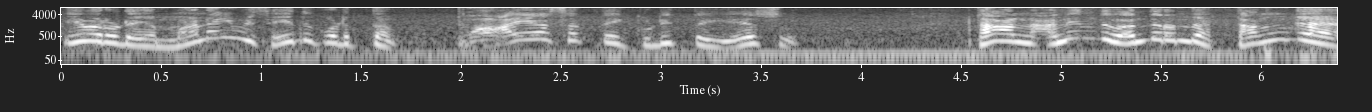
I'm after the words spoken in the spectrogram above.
இவருடைய மனைவி செய்து கொடுத்த பாயசத்தை குடித்த இயேசு தான் அணிந்து வந்திருந்த தங்க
